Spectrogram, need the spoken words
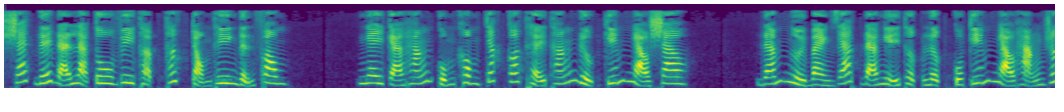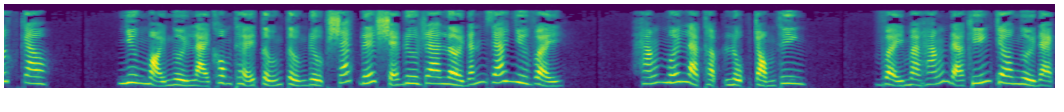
Sát đế đã là tu vi thập thất trọng thiên đỉnh phong. Ngay cả hắn cũng không chắc có thể thắng được kiếm ngạo sao. Đám người bàn giáp đã nghĩ thực lực của kiếm ngạo hẳn rất cao. Nhưng mọi người lại không thể tưởng tượng được sát đế sẽ đưa ra lời đánh giá như vậy. Hắn mới là thập lục trọng thiên. Vậy mà hắn đã khiến cho người đạt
